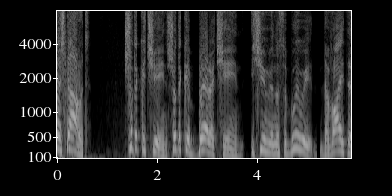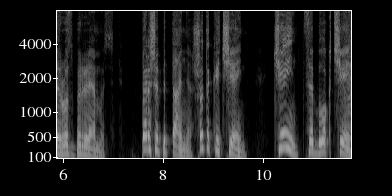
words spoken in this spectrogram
Флештаут! Що таке чейн? Що таке берачейн? І чим він особливий? Давайте розберемось. Перше питання: що таке чейн? Чейн це блокчейн.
